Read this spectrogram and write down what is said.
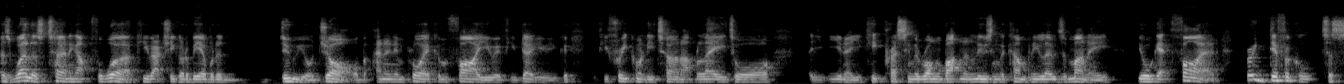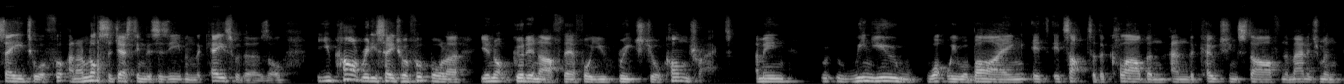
as well as turning up for work, you've actually got to be able to do your job, and an employer can fire you if you don't. If you frequently turn up late, or you know you keep pressing the wrong button and losing the company loads of money you'll get fired. It's very difficult to say to a foot, and I'm not suggesting this is even the case with Ozil, but you can't really say to a footballer, you're not good enough, therefore you've breached your contract. I mean, we knew what we were buying. It, it's up to the club and, and the coaching staff and the management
